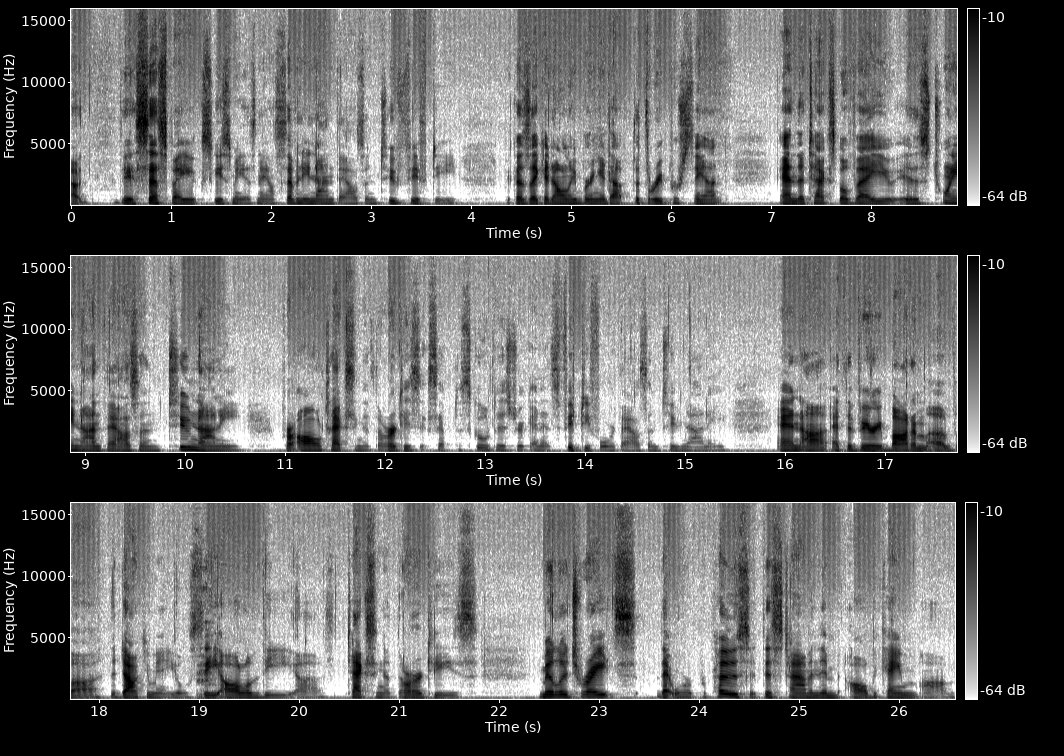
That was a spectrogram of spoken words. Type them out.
uh, the assessed value, excuse me, is now 79,250 because they could only bring it up to 3%. And the taxable value is 29,290 for all taxing authorities except the school district, and it's 54,290. And uh, at the very bottom of uh, the document, you'll see all of the uh, taxing authorities' millage rates that were proposed at this time and then all became um,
